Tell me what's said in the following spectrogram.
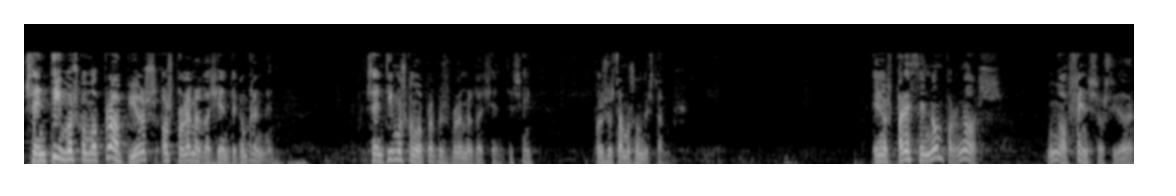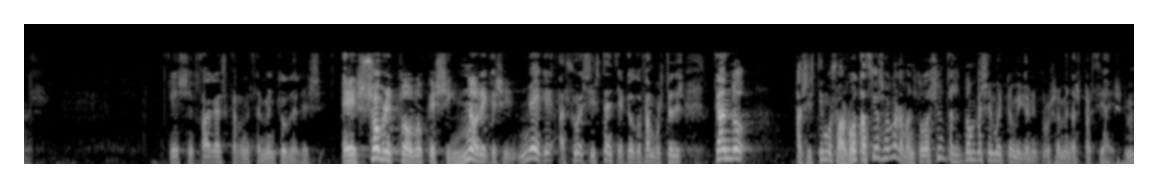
sentimos como propios os problemas da xente, comprenden? Sentimos como propios os problemas da xente, sí. Por eso estamos onde estamos. E nos parece non por nós, unha ofensa aos cidadáns que se faga escarnecemento deles. E, sobre todo, que se ignore, que se negue a súa existencia, que é o que fan vostedes, cando asistimos ás votacións agora, van todas xuntas, entón vese moito mellor, incluso emendas parciais. Hm?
